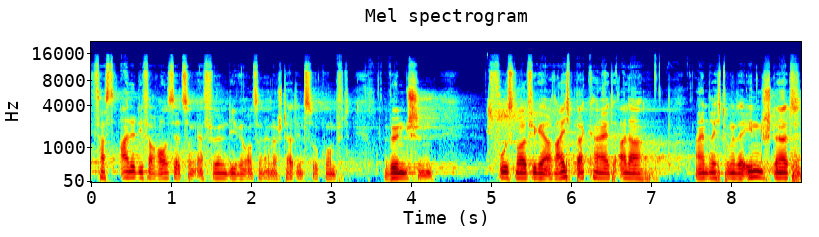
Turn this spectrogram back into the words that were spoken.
fast alle die Voraussetzungen erfüllen, die wir uns in einer Stadt in Zukunft wünschen. Fußläufige Erreichbarkeit aller Einrichtungen der Innenstadt,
